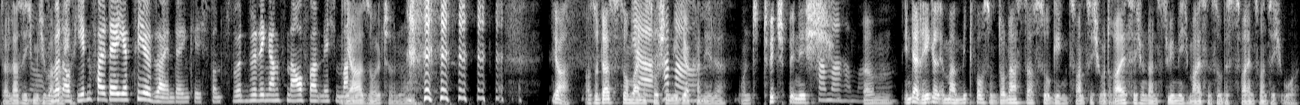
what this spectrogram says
Da lasse ich mich Das wird überraschen. auf jeden Fall der ihr Ziel sein, denke ich. Sonst würden sie den ganzen Aufwand nicht machen. ja, sollte. Ne? ja, also das so meine Ja, Social Hammer. Media Kanäle. Und Twitch bin ich Hammer, Hammer. ähm, in der Regel immer mittwochs und donnerstags so gegen 20.30 Uhr und dann streame ich meistens so bis 22 Uhr.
